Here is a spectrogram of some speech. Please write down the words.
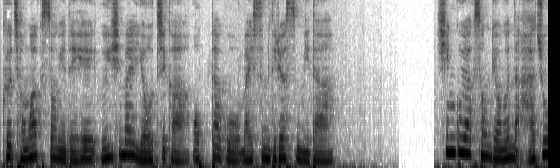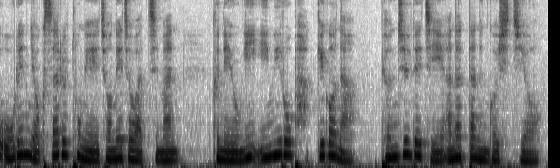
그 정확성에 대해 의심할 여지가 없다고 말씀드렸습니다. 신구약 성경은 아주 오랜 역사를 통해 전해져 왔지만 그 내용이 임의로 바뀌거나 변질되지 않았다는 것이지요.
